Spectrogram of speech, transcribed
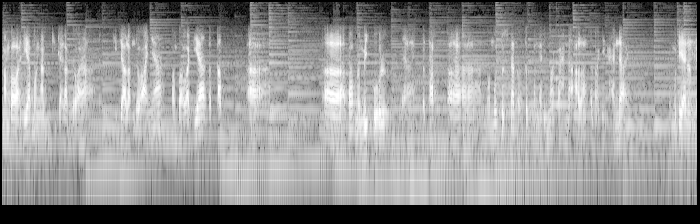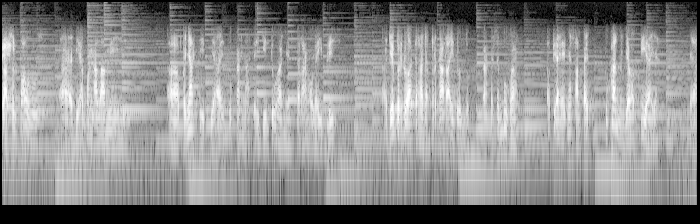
membawa dia mengambil di dalam doa dalam doanya membawa dia tetap uh, uh, apa memikul ya tetap uh, memutuskan untuk menerima kehendak Allah sebagai kehendak. Kemudian Amen. Rasul Paulus uh, dia mengalami uh, penyakit ya itu karena seizin Tuhan yang diserang oleh iblis. Uh, dia berdoa terhadap perkara itu untuk uh, kesembuhan. Tapi akhirnya sampai Tuhan menjawab dia ya. Ya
